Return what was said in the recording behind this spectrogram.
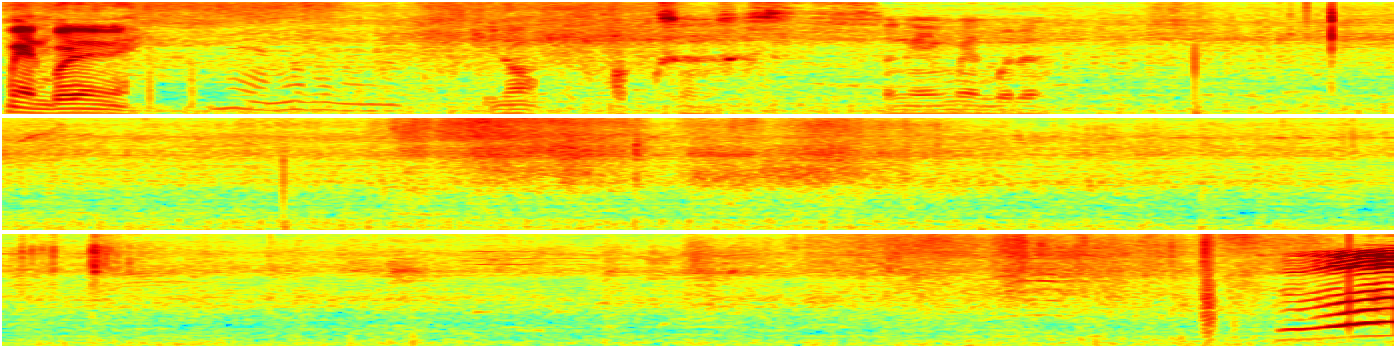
แม่นบ่ได้นี่แม่มาทำไมพี่น้องปักสังสังแงงแม่นบ่ได้เออ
